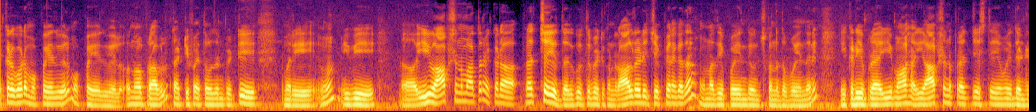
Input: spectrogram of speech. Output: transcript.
ఇక్కడ కూడా ముప్పై ఐదు వేలు ముప్పై ఐదు వేలు. No problem. Thirty five thousand పెట్టి మరి ఇవి ఈ ఆప్షన్ మాత్రం ఇక్కడ ప్రెస్ చేయొద్దు అది గుర్తుపెట్టుకున్నారు ఆల్రెడీ చెప్పాను కదా ఉన్నది పోయింది ఉంచుకున్నది పోయిందని. ఇక్కడ ఈ ప్ర ఈ మా ఈ ఆప్షన్ ప్రెస్ చేస్తే ఏమైందంటే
